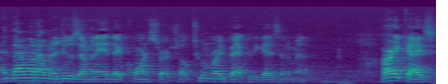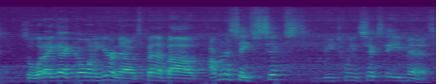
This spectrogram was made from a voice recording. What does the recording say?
And then what I'm going to do is I'm going to add that cornstarch. I'll tune right back with you guys in a minute. All right, guys, so what I got going here now, it's been about, I'm going to say six, between six to eight minutes.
